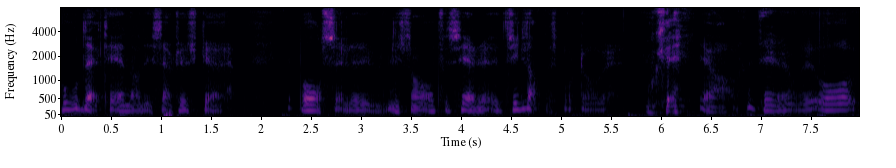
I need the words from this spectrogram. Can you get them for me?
hodet til en av disse tyske bås, eller litt sånn offiserer, trillende bortover. Ok. Ja, det, og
